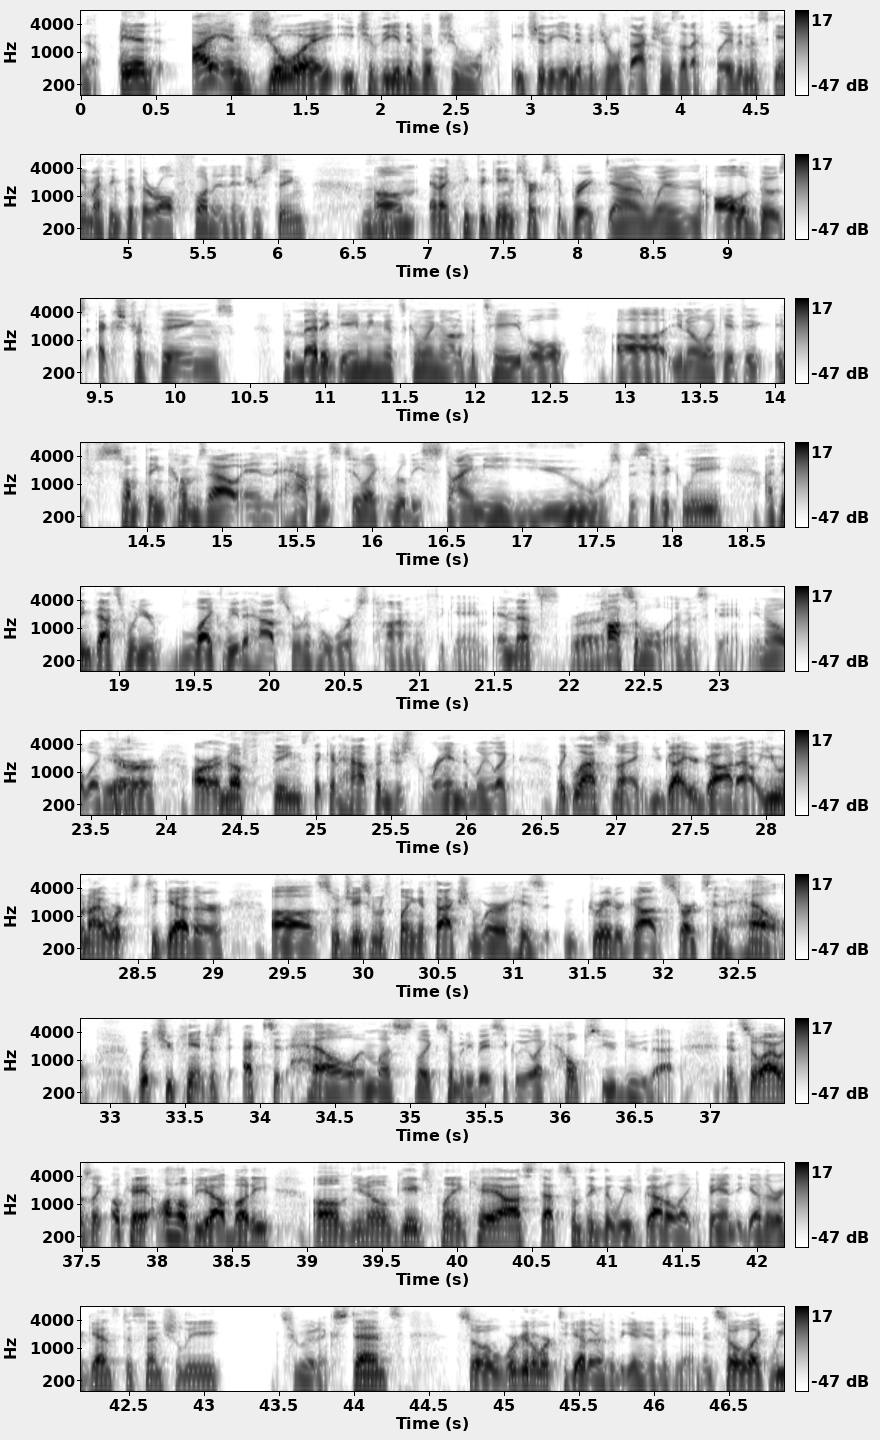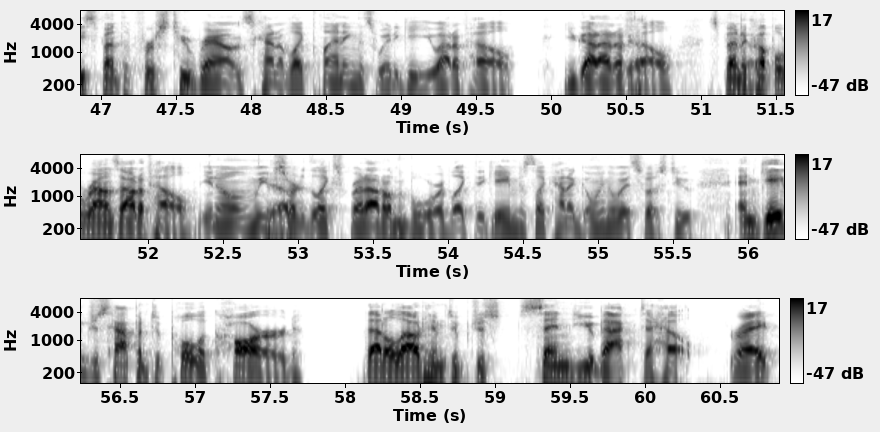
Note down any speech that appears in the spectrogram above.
Yeah. And I enjoy each of the individual each of the individual factions that I've played in this game. I think that they're all fun and interesting. Mm-hmm. Um, and I think the game starts to break down when all of those extra things, the metagaming that's going on at the table, uh, you know, like if it, if something comes out and happens to like really stymie you specifically, I think that's when you're likely to have sort of a worse time with the game, and that's right. possible in this game. You know, like yeah. there are, are enough things that can happen just randomly. Like like last night, you got your god out. You and I worked together. Uh, so Jason was playing a faction where his greater god starts in hell, which you can't just exit hell unless like somebody basically like helps you do that. And so I was like, okay, I'll help you out, buddy. Um, you know, Gabe's playing chaos. That's something that we've got to like band together against essentially to an extent. So we're going to work together at the beginning of the game. And so like we spent the first two rounds kind of like planning this way to get you out of hell. You got out of hell, spent a couple rounds out of hell, you know, and we've started to like spread out on the board. Like the game is like kind of going the way it's supposed to. And Gabe just happened to pull a card that allowed him to just send you back to hell, right?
